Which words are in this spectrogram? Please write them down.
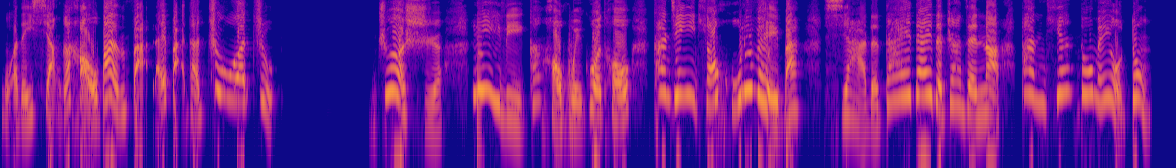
我得想个好办法来把它捉住。这时，丽丽刚好回过头，看见一条狐狸尾巴，吓得呆呆地站在那儿，半天都没有动。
